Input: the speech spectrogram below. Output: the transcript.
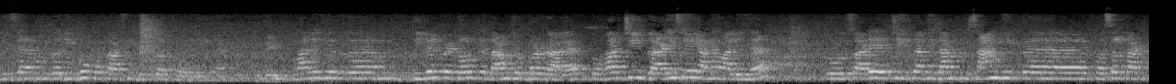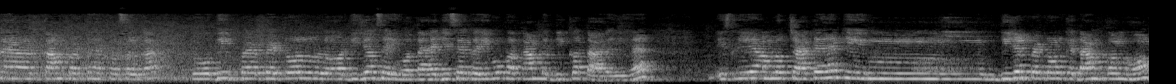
जिससे हम गरीबों को काफ़ी दिक्कत हो रही है। मान लीजिए डीजल पेट्रोल का दाम जब बढ़ रहा है तो हर चीज़ गाड़ी से ही आने वाली है। तो सारे चीज़ का भी दाम, किसान भी फ़सल काटते हैं काम करते हैं फ़सल का तो भी पेट्रोल और डीजल से ही होता है, जिससे गरीबों का काम में दिक्कत आ रही है। इसलिए हम लोग चाहते हैं कि डीजल पेट्रोल के दाम कम हो।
